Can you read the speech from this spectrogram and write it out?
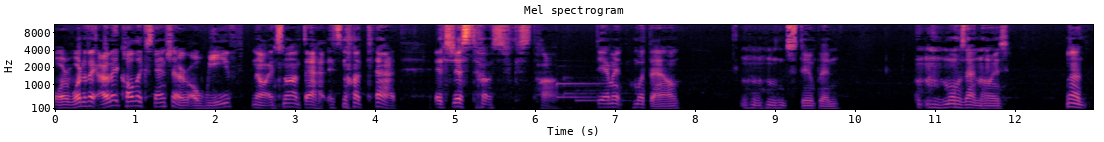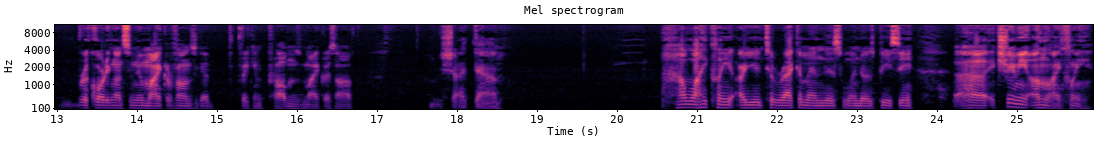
or what are they? Are they called extension or a weave? No, it's not that. It's not that. It's just oh, stop. Damn it! What the hell? Stupid. what was that noise? Uh, recording on some new microphones. We got freaking problems Microsoft. Shut down. How likely are you to recommend this Windows PC? Uh, extremely unlikely.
